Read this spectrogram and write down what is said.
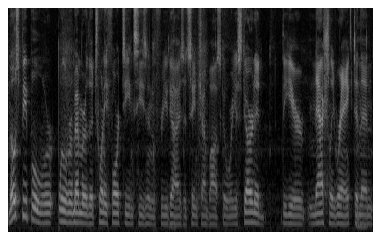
Most people will, will remember the 2014 season for you guys at St. John Bosco, where you started the year nationally ranked and then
